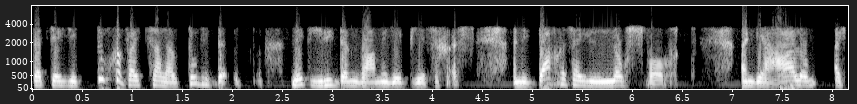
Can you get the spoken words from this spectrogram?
dat jy jou toegewyd sal hou tot die di- net hierdie ding waarmee jy besig is. En die dag as hy los word en jy haal hom uit,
